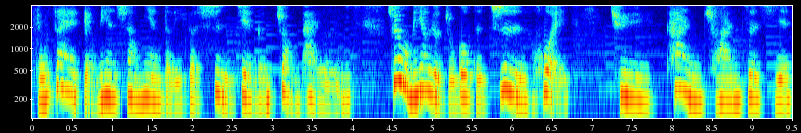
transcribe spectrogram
浮在表面上面的一个事件跟状态而已。所以我们要有足够的智慧去看穿这些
